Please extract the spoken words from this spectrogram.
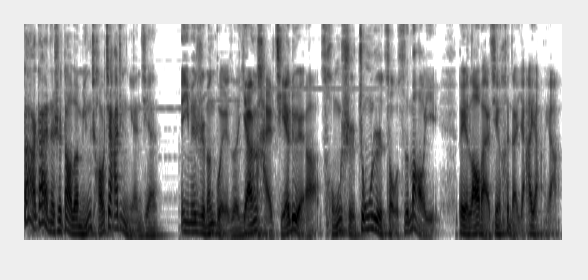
大概呢是到了明朝嘉靖年间，因为日本鬼子沿海劫掠啊，从事中日走私贸易，被老百姓恨得牙痒痒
